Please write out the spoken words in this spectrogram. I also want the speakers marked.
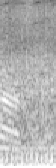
Speaker 1: показывает.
